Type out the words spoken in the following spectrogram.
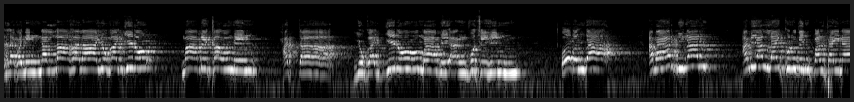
আল্লাহ কইন, ইন্নাল্লাহ লা ইউগাইয়িরু মা বিকাউমিন হাত্তা ও বন্দা, আমার বিধান আমি আল্লাহ কোনোদিন পাল্টাই না।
